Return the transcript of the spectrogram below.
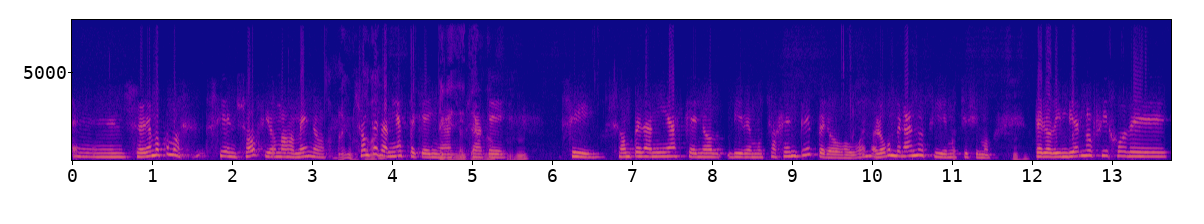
Eh, seremos como 100 socios más o menos. Hombre, son pedanías pequeñas, o sea ¿no? que. Sí, son pedanías que no vive mucha gente, pero bueno, luego en verano sí, muchísimo. Pero de invierno fijo de,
